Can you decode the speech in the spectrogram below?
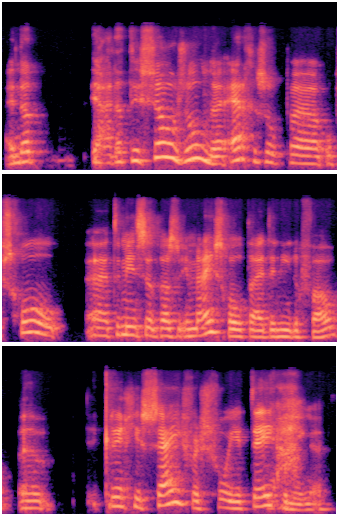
en dat, ja, dat is zo zonde. Ergens op, uh, op school, tenminste dat was in mijn schooltijd in ieder geval, kreeg je cijfers voor je tekeningen.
